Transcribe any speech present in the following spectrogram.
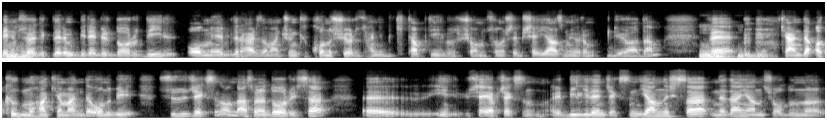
Benim söylediklerim birebir doğru değil olmayabilir her zaman. Çünkü konuşuyoruz. Hani bir kitap değil bu şu an. Sonuçta bir şey yazmıyorum diyor adam. Ve kendi akıl muhakemende onu bir süzeceksin. Ondan sonra doğruysa şey yapacaksın, bilgileneceksin. Yanlışsa neden yanlış olduğunu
